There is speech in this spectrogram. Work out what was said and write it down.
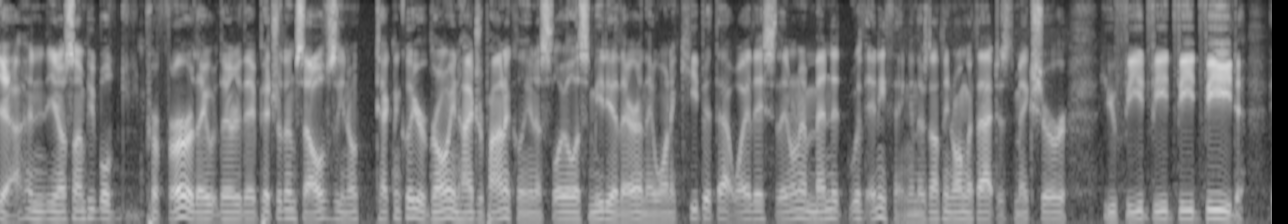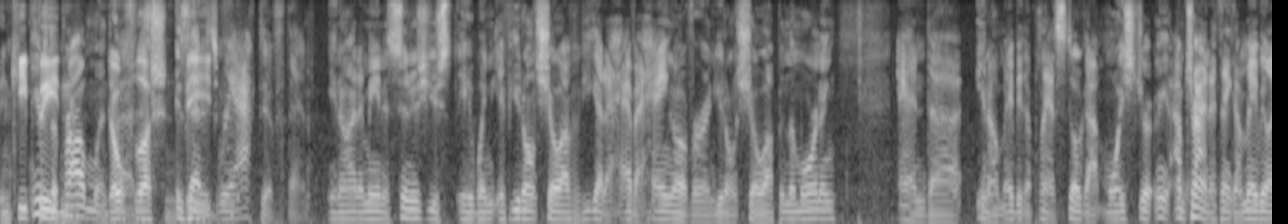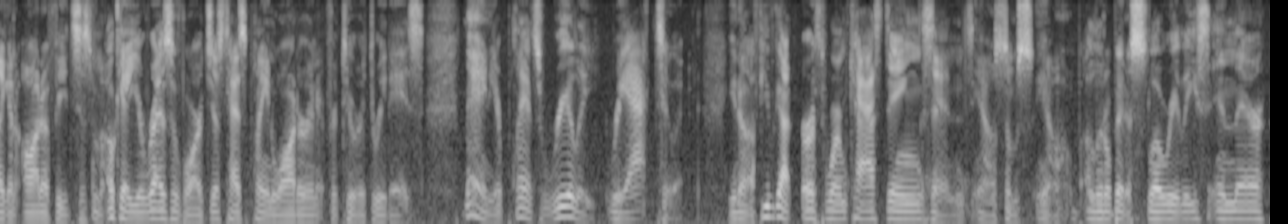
Yeah, and you know some people prefer they they they picture themselves, you know, technically or growing hydroponically in a soilless media there, and they want to keep it that way. They so they don't amend it with anything, and there's nothing wrong with that. Just make sure you feed, feed, feed, feed, and keep Here's feeding. the problem with don't that is- flush and is feed. that it's reactive. Then you know what I mean. As soon as you when if you don't show up, if you got to have a hangover and you don't show up in the morning, and uh, you know maybe the plant still got moisture. I mean, I'm trying to think of maybe like an auto feed system. Okay, your reservoir just has plain water in it for two or three days. Man, your plants really react to it. You know, if you've got earthworm castings and you know some you know a little bit of slow release in there,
